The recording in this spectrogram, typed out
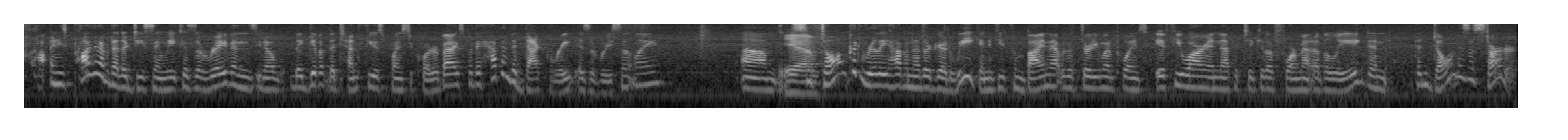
pro- and he's probably gonna have another decent week because the Ravens, you know, they give up the 10th fewest points to quarterbacks, but they haven't been that great as of recently. Um, Yeah. So Dalton could really have another good week, and if you combine that with the 31 points, if you are in that particular format of a league, then then Dalton is a starter.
